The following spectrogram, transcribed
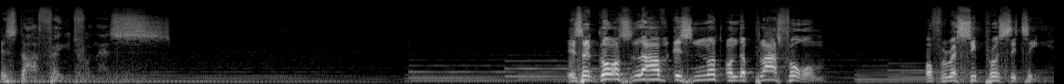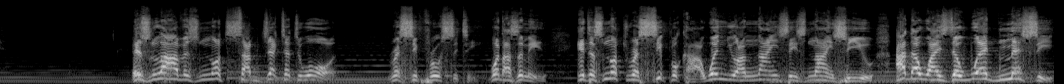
is thy faithfulness. He said, God's love is not on the platform of reciprocity. His love is not subjected to all reciprocity. What does it mean? It is not reciprocal. When you are nice, it's nice to you. Otherwise, the word mercy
